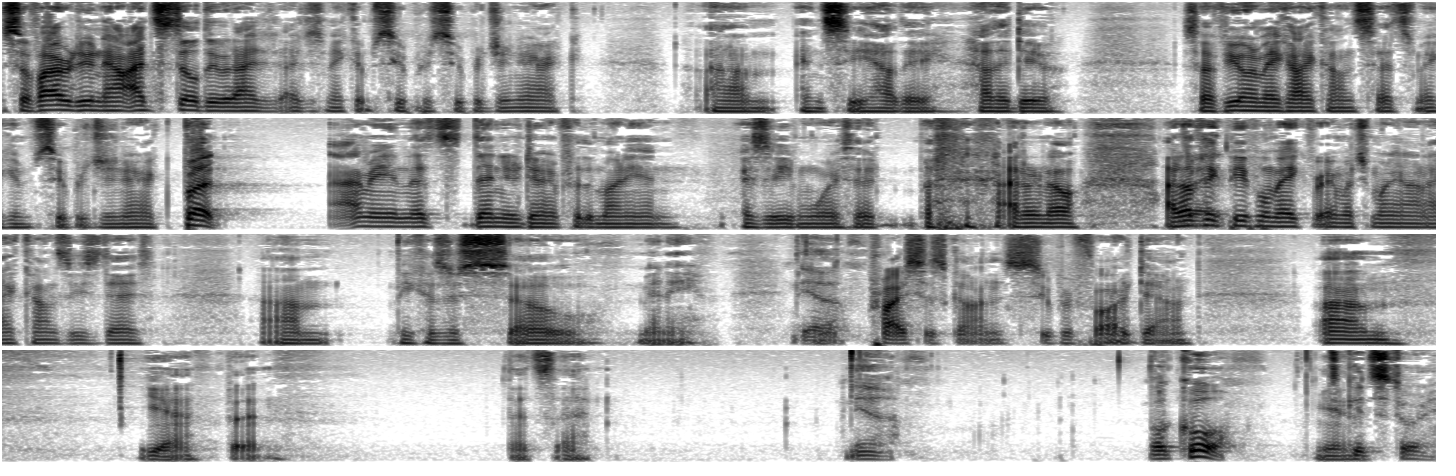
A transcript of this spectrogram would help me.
so if I were to do now, I'd still do it. I I just make them super super generic, um, and see how they how they do. So if you want to make icon sets, make them super generic. But I mean, that's then you're doing it for the money, and is it even worth it? But I don't know. I don't right. think people make very much money on icons these days. Um, because there's so many. Yeah, the price has gone super far down. Um, yeah, but that's that. Yeah. Well, cool. It's yeah. a good story.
